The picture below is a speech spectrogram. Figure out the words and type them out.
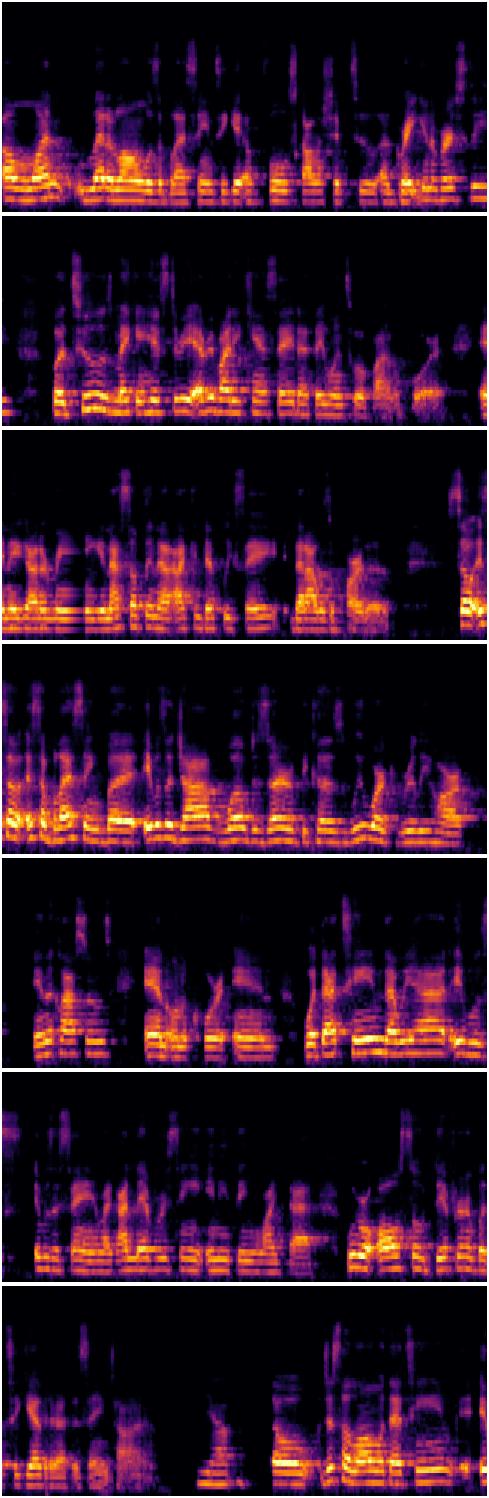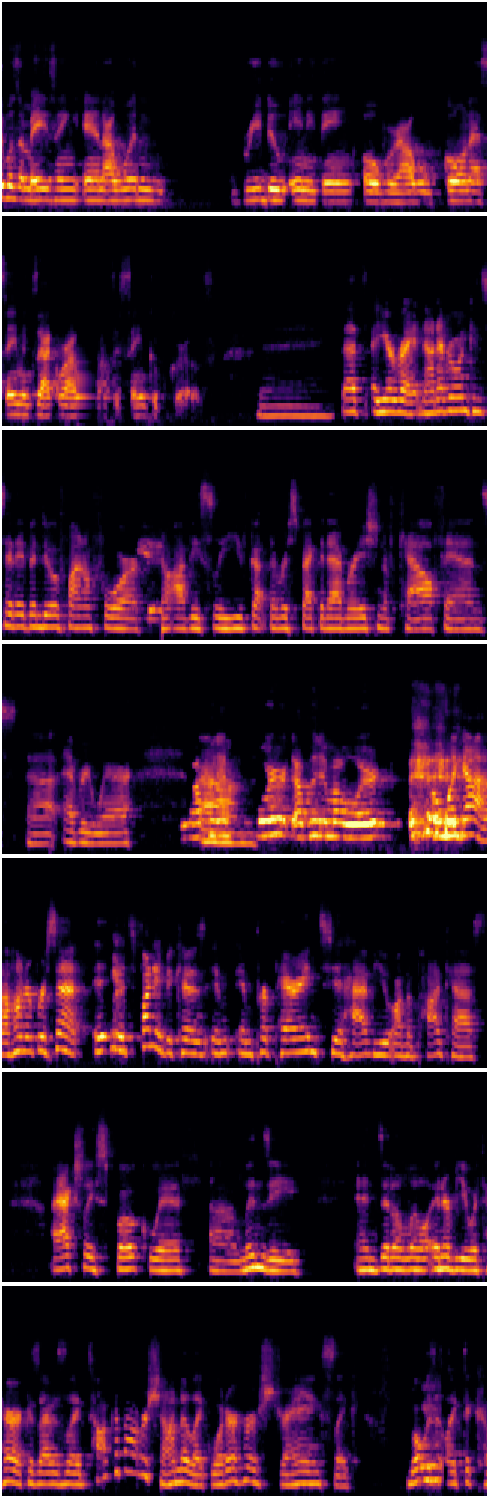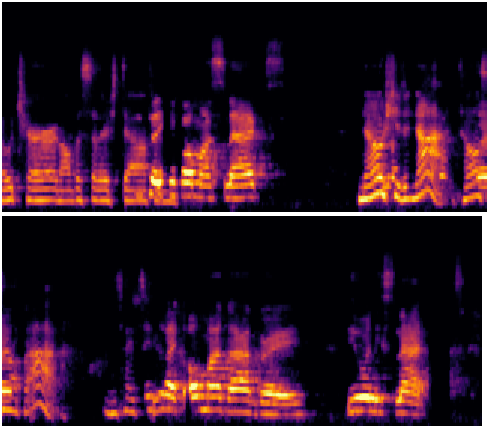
um, one, let alone was a blessing to get a full scholarship to a great university. But two is making history. Everybody can't say that they went to a Final Four and they got a ring, and that's something that I can definitely say that I was a part of. So it's a it's a blessing, but it was a job well deserved because we worked really hard in the classrooms and on the court. And with that team that we had, it was it was insane. Like I never seen anything like that. We were all so different but together at the same time. Yep. So just along with that team, it, it was amazing, and I wouldn't redo anything over. I would go on that same exact route with the same group of girls. That's you're right. Not everyone can say they've been to a Final Four. You know, obviously, you've got the respect and admiration of Cal fans uh, everywhere. I put um, in work. I put in my work. oh my God, hundred percent. It, it's funny because in, in preparing to have you on the podcast, I actually spoke with uh, Lindsay and did a little interview with her because I was like, talk about Reshanda. Like, what are her strengths? Like, What was it like to coach her and all this other stuff? Take and... all my snacks. No, she did not. Tell us about that. Inside She's scoop. like, "Oh my God, Gray, you and these snacks."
